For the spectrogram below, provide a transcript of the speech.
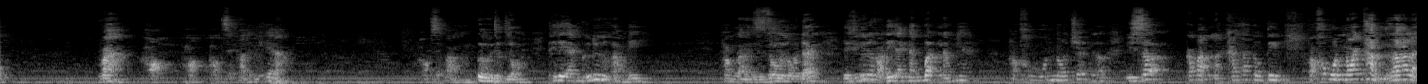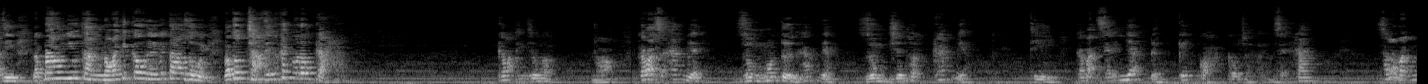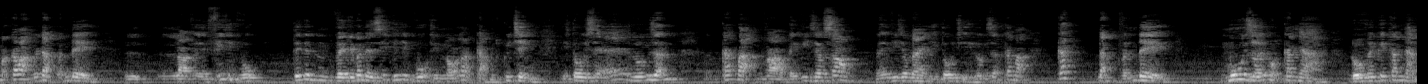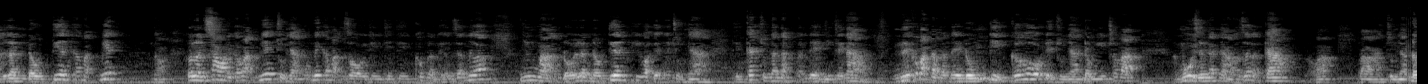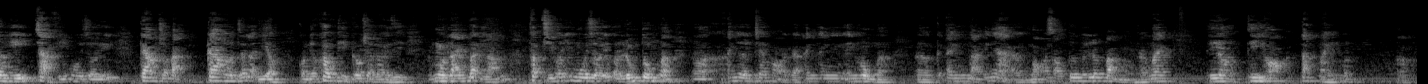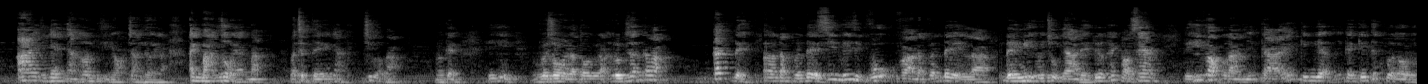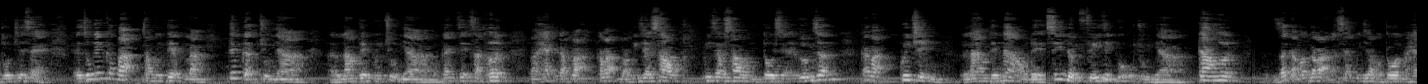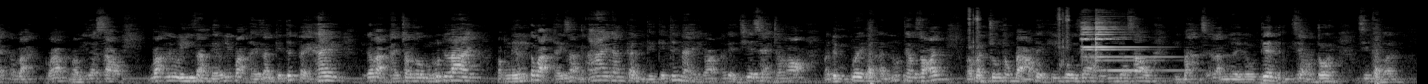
và họ họ họ sẽ phản ứng như thế nào? Họ sẽ bảo ừ được rồi, thế thì em cứ đưa vào đi. Hoặc là, rồi rồi, đấy, thì cứ đưa vào đi, anh đang bận lắm nha. Họ không muốn nói chuyện nữa, vì sợ các bạn là khai thác thông tin. Họ không muốn nói thẳng ra là gì, là bao nhiêu thằng nói cái câu đấy với tao rồi và tao chả thấy khách có đâu cả. Các bạn hình dung không? Đó. Các bạn sẽ khác biệt, dùng ngôn từ khác biệt, dùng chiến thuật khác biệt, thì các bạn sẽ nhận được kết quả câu trả lời nó sẽ khác. Sau đó bạn, các bạn mới đặt vấn đề là về phí dịch vụ thế nên về cái vấn đề phí dịch vụ thì nó là cả một quy trình. Thì tôi sẽ hướng dẫn các bạn vào cái video sau. Đấy video này thì tôi chỉ hướng dẫn các bạn cách đặt vấn đề môi giới một căn nhà đối với cái căn nhà lần đầu tiên các bạn biết. Đó. Còn lần sau thì các bạn biết chủ nhà cũng biết các bạn rồi thì thì, thì không cần phải hướng dẫn nữa. Nhưng mà đối lần đầu tiên khi gọi điện cho chủ nhà thì cách chúng ta đặt vấn đề như thế nào? Nếu các bạn đặt vấn đề đúng thì cơ hội để chủ nhà đồng ý cho bạn. Môi giới căn nhà nó rất là cao đúng không? và chủ nhà đồng ý trả phí môi giới cao cho bạn cao hơn rất là nhiều. Còn nếu không thì câu trả lời gì? Một là anh bận lắm thậm chí có những môi giới còn lúng túng mà. À, anh ơi cho em hỏi là anh anh anh hùng à, ờ, anh bán cái nhà ở ngõ 64 với lương bằng tháng nay. Thì thì họ tắt máy luôn à, ờ, ai thì nhẹ nhàng hơn thì họ trả lời là anh bán rồi anh bạn và thực tế cái nhà chưa bảo ok thế thì vừa rồi là tôi đã hướng dẫn các bạn cách để ờ, đặt vấn đề xin phí dịch vụ và đặt vấn đề là đề nghị với chủ nhà để đưa khách vào xem. Thì hy vọng là những cái kinh nghiệm, những cái kiến thức vừa rồi của tôi chia sẻ để giúp ích các bạn trong cái việc là tiếp cận chủ nhà ờ, làm việc với chủ nhà một cách dễ dàng hơn. Và hẹn gặp lại các bạn vào video sau. Video sau thì tôi sẽ hướng dẫn các bạn quy trình làm thế nào để xin được phí dịch vụ chủ nhà cao hơn rất cảm ơn các bạn đã xem video của tôi và hẹn gặp lại các bạn vào video sau. Các bạn lưu ý rằng nếu như bạn thấy rằng kiến thức này hay thì các bạn hãy cho tôi một nút like. Hoặc nếu như các bạn thấy rằng ai đang cần cái kiến thức này thì các bạn có thể chia sẻ cho họ và đừng quên là ấn nút theo dõi và bật chuông thông báo để khi tôi ra video sau thì bạn sẽ là người đầu tiên được video của tôi. Xin cảm ơn.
